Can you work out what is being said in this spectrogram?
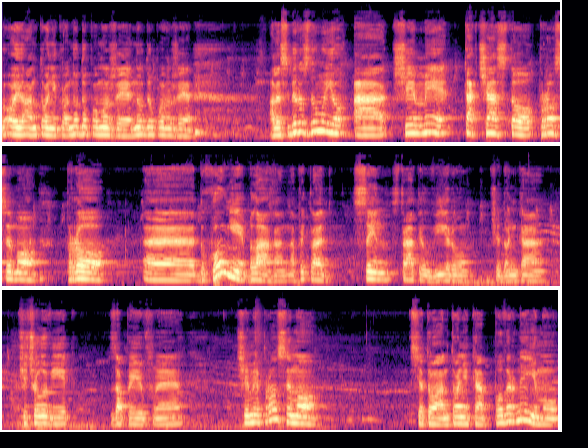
ой, Антоніко, ну допоможи, ну допоможи. Але собі роздумую, а чи ми так часто просимо про е, духовні блага, наприклад, син стратив віру, чи донька, чи чоловік запив, е, чи ми просимо святого Антоніка, поверни йому,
